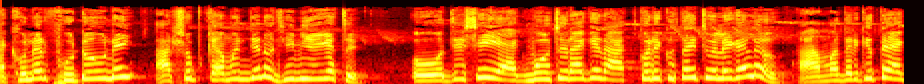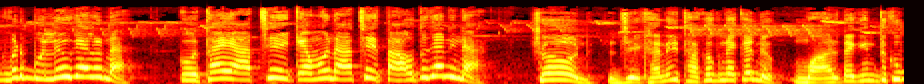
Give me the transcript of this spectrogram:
এখন আর ফুটোও নেই আর সব কেমন যেন ঝিমিয়ে গেছে। ও যে সেই এক বছর আগে রাগ করে কোথায় চলে গেল আমাদেরকে তো একবার বলেও গেল না। কোথায় আছে কেমন আছে তাও তো জানি না। শোন যেখানেই থাকুক না কেন মালটা কিন্তু খুব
